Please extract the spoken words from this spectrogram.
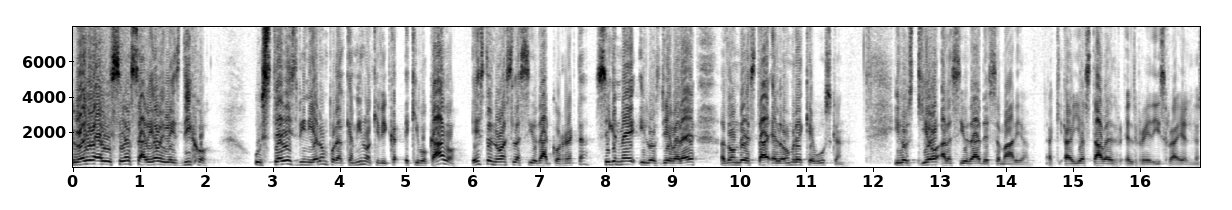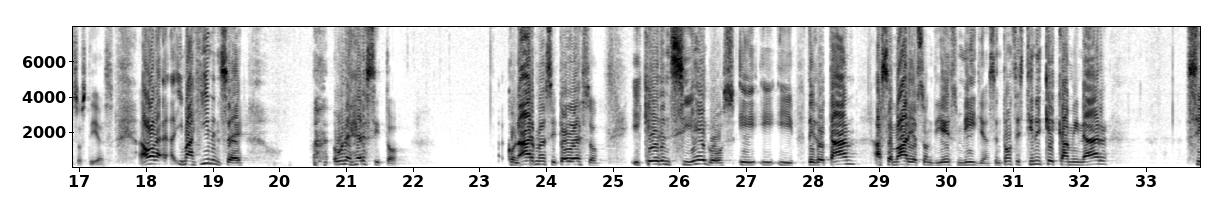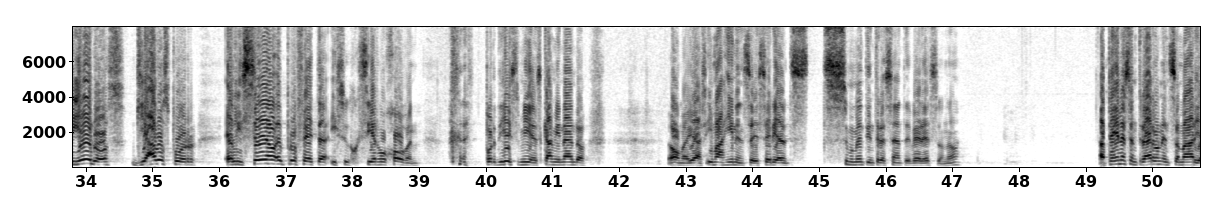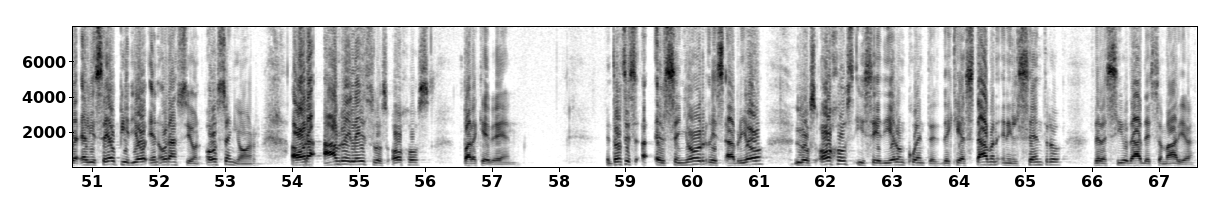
Luego Eliseo salió y les dijo, ustedes vinieron por el camino equivocado. Esto no es la ciudad correcta. Síguenme y los llevaré a donde está el hombre que buscan. Y los guió a la ciudad de Samaria. ahí estaba el rey de Israel en esos días. Ahora, imagínense un ejército con armas y todo eso, y queden ciegos y, de Dotán a Samaria son 10 millas. Entonces tienen que caminar ciegos, guiados por Eliseo el profeta y su siervo joven, por diez millas caminando. Oh my gosh, imagínense, sería sumamente interesante ver eso, ¿no? Apenas entraron en Samaria, Eliseo pidió en oración, oh Señor, ahora ábreles los ojos para que vean. Entonces el Señor les abrió los ojos y se dieron cuenta de que estaban en el centro de la ciudad de Samaria.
